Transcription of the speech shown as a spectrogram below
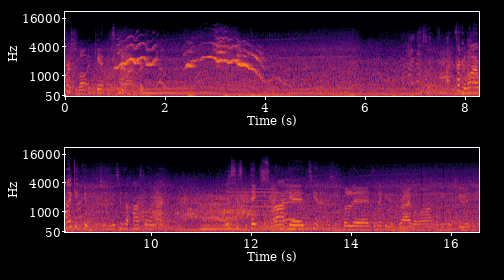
First of all, it can't. It's not armored. Second of all, I like it too much. This is a hostile environment. This is to take some rockets, you know, some bullets, and I can just drive along and people shoot at me.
